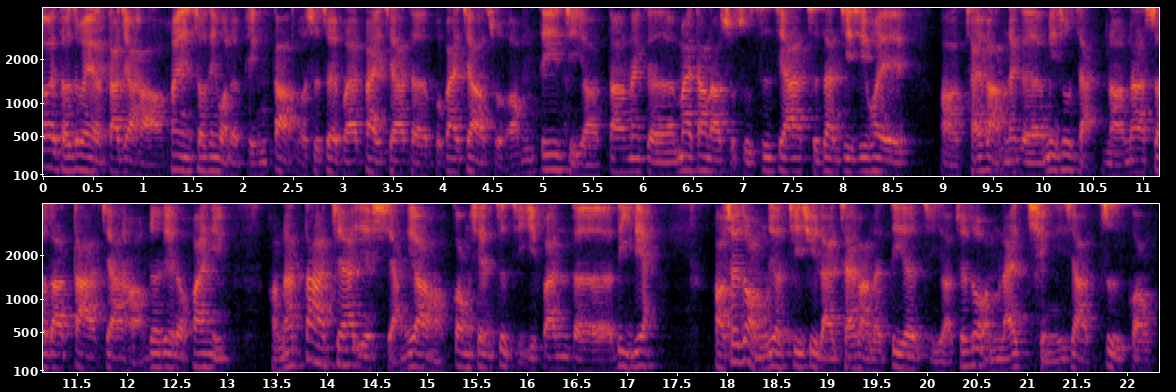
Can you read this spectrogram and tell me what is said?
各位投资朋友，大家好，欢迎收听我的频道，我是最不爱败家的不败教主。我们第一集啊，到那个麦当劳叔叔之家慈善基金会啊，采访那个秘书长，那那受到大家哈热烈的欢迎。好，那大家也想要贡献自己一番的力量。好，所以说我们就继续来采访的第二集啊，就是说我们来请一下志工。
